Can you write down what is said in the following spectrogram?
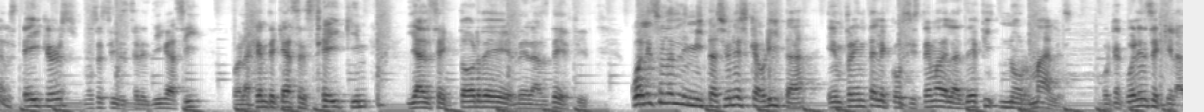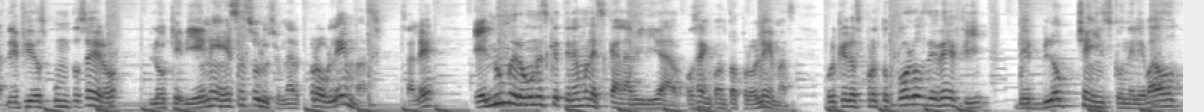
a los stakers, no sé si se les diga así, pero la gente que hace staking y al sector de, de las DeFi. ¿Cuáles son las limitaciones que ahorita enfrenta el ecosistema de las DeFi normales? Porque acuérdense que las DeFi 2.0 lo que viene es a solucionar problemas, ¿sale? El número uno es que tenemos la escalabilidad, o sea, en cuanto a problemas, porque los protocolos de DeFi, de blockchains con elevado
